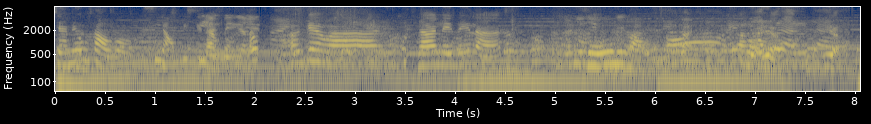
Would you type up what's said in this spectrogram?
ကျန်တဲ့ဥစ္စာကိုတော့စီအောင်ပြီးစီအောင်ပြီးကြလားဟုတ်ကဲ့ပါဒါနေသေးလားရေဦးလေးပါလေအေးရဟုတ်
